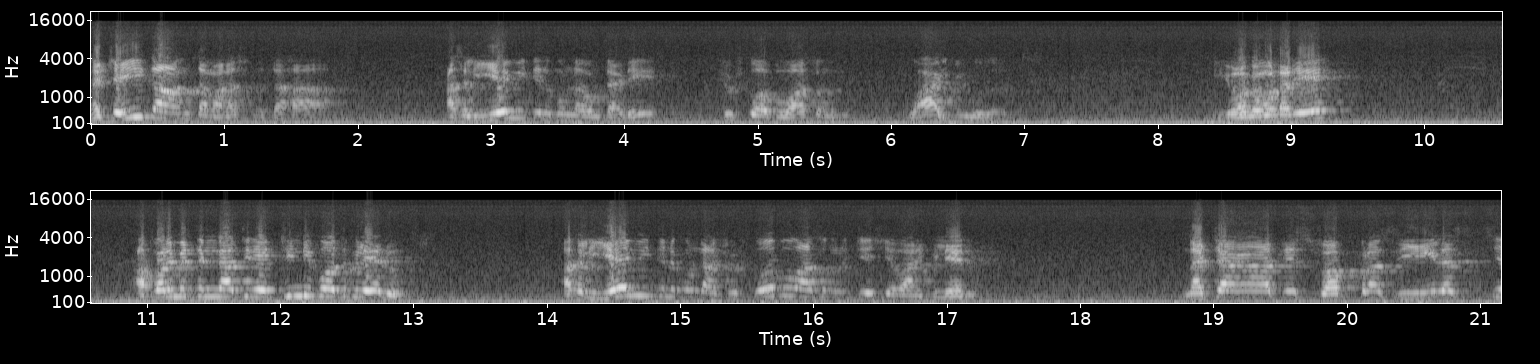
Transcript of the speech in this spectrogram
నచైకాంత మనస్మృత అసలు ఏమి తినకుండా ఉంటాడే శుష్కోపవాసములు వాడికి కుదరదు యోగం ఉన్నది. అపరిమితంగా తినే తిండిపోతుకు లేదు. అసలు ఏమీ తినకుండా శుష్కోపవాసములు చేసేవానికి లేదు. నచాతి స్వప్నశీలస్య.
